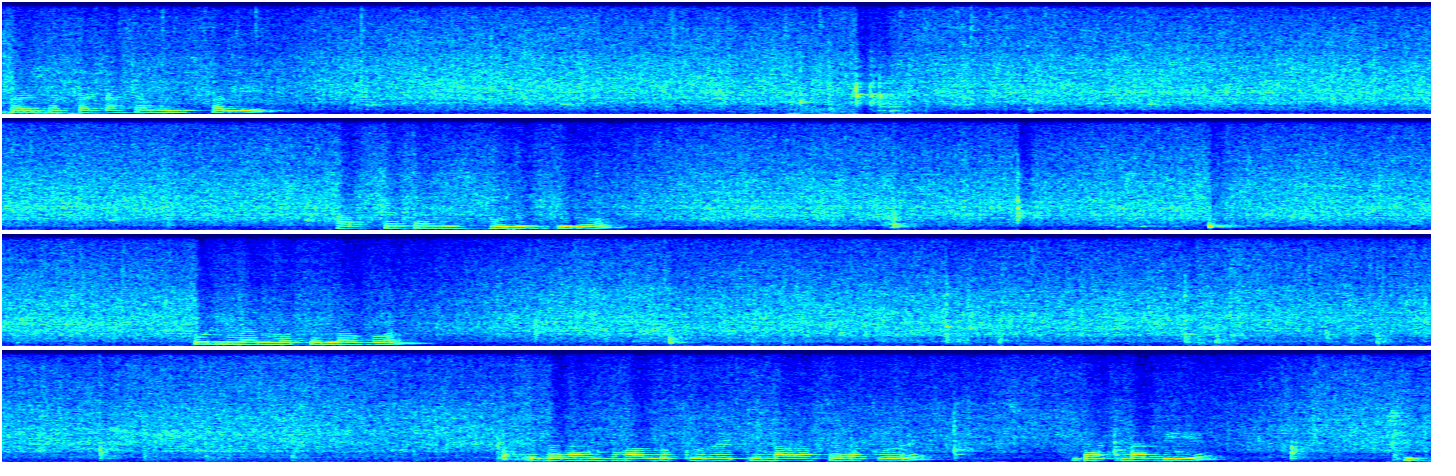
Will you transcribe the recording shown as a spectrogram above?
ছয় সাতটা কাঁচামরিচ ফালি। হাফ চা চামচ হলুদ গুঁড়ো। পরিমাণ মতো লবণ। এবার আমি ভালো করে একটু নাড়াচাড়া করে ঢাকনা দিয়ে সিদ্ধ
